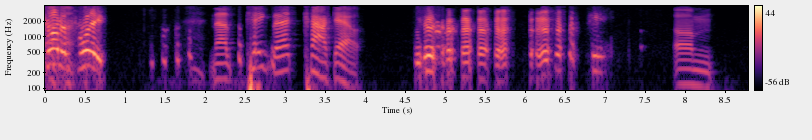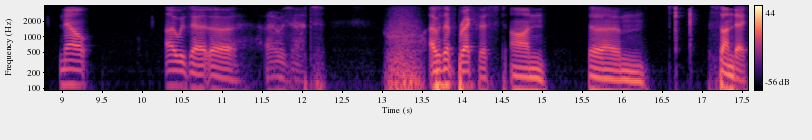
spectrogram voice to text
Go to sleep. now take that cock out. Um, now, I was at uh, I was at I was at breakfast on um Sunday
